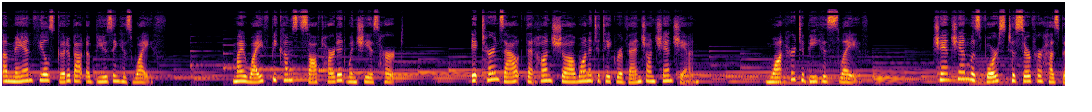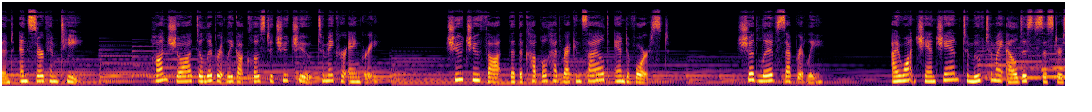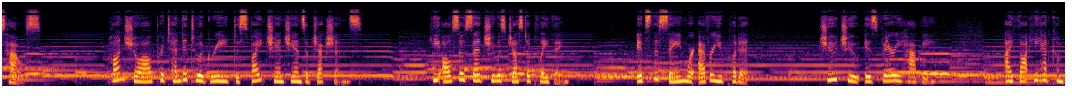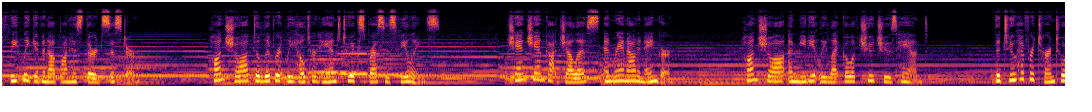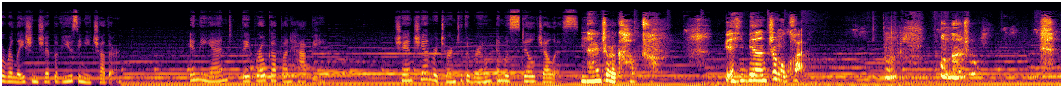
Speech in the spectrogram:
A man feels good about abusing his wife. My wife becomes soft-hearted when she is hurt. It turns out that Han Shuo wanted to take revenge on Chan Chan. Want her to be his slave. Chan Chan was forced to serve her husband and serve him tea. Han Shuo deliberately got close to Chu Chu to make her angry. Chu Chu thought that the couple had reconciled and divorced. Should live separately. I want Chan Qian to move to my eldest sister's house. Han Shuo pretended to agree despite Chan Qian's objections. He also said she was just a plaything. It's the same wherever you put it. Chu Chu is very happy. I thought he had completely given up on his third sister. Han Shuo deliberately held her hand to express his feelings. Chan Qian got jealous and ran out in anger. Han Shuo immediately let go of Chu Chu's hand. The two have returned to a relationship of using each other. In the end, they broke up unhappy. Chan Chan returned to the room and was still jealous. 男人就是靠不住，变心变得这么快，嗯，好难受。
